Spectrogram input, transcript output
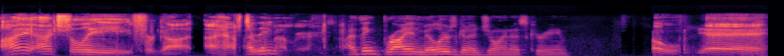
I actually forgot. I have to I think- remember. I think Brian Miller's gonna join us, Kareem. Oh, yay.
